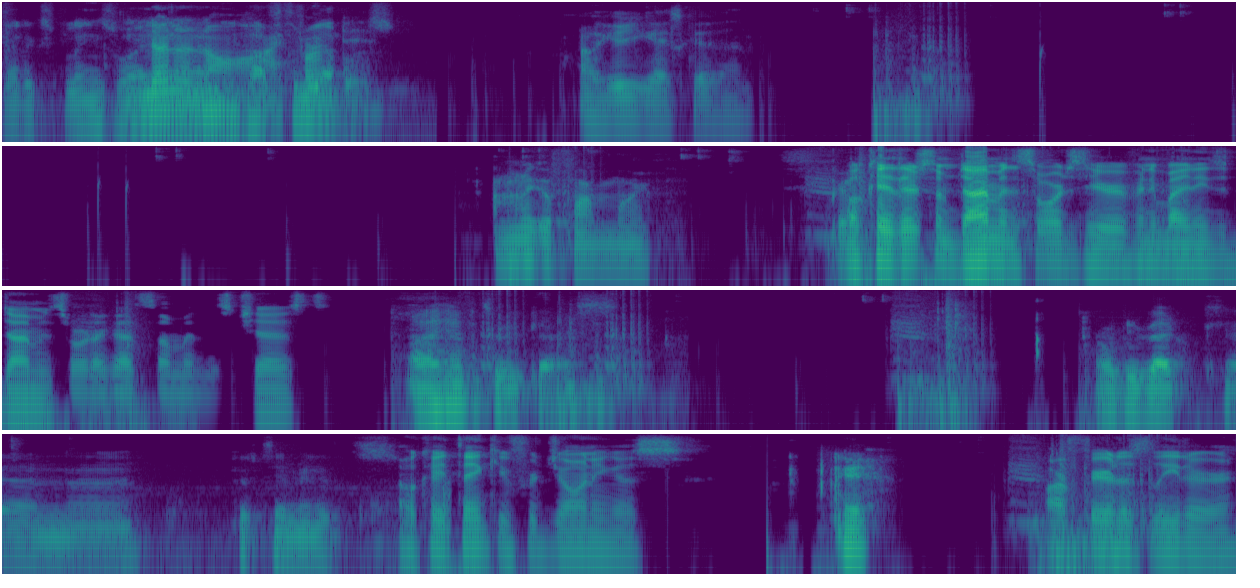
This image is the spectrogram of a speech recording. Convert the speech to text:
That explains why No, no, no, have I three farmed it. Oh, here you guys go then. I'm gonna go farm more. Bread. Okay, there's some diamond swords here. If anybody needs a diamond sword, I got some in this chest. I have two guys. I'll be back in uh, 15 minutes. Okay, thank you for joining us. Okay. Our fearless leader.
